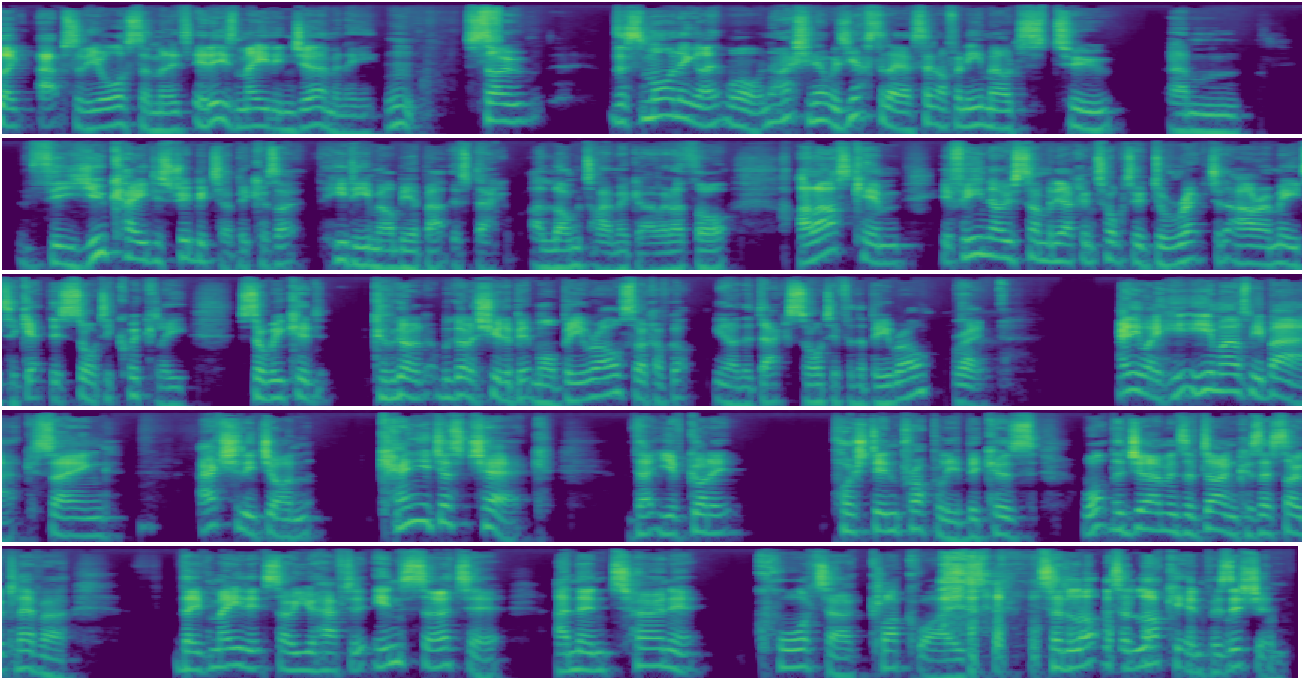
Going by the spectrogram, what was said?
like absolutely awesome and it's, it is made in Germany. Mm. So this morning, I, well, no, actually, no, it was yesterday. I sent off an email to um, the UK distributor because I, he'd emailed me about this DAC a long time ago. And I thought, I'll ask him if he knows somebody I can talk to direct at RME to get this sorted quickly so we could. Because we got we got to shoot a bit more B roll, so I've got you know the DAC sorted for the B roll. right. Anyway, he emails me back saying, "Actually, John, can you just check that you've got it pushed in properly? Because what the Germans have done, because they're so clever, they've made it so you have to insert it and then turn it quarter clockwise to lock to lock it in position."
